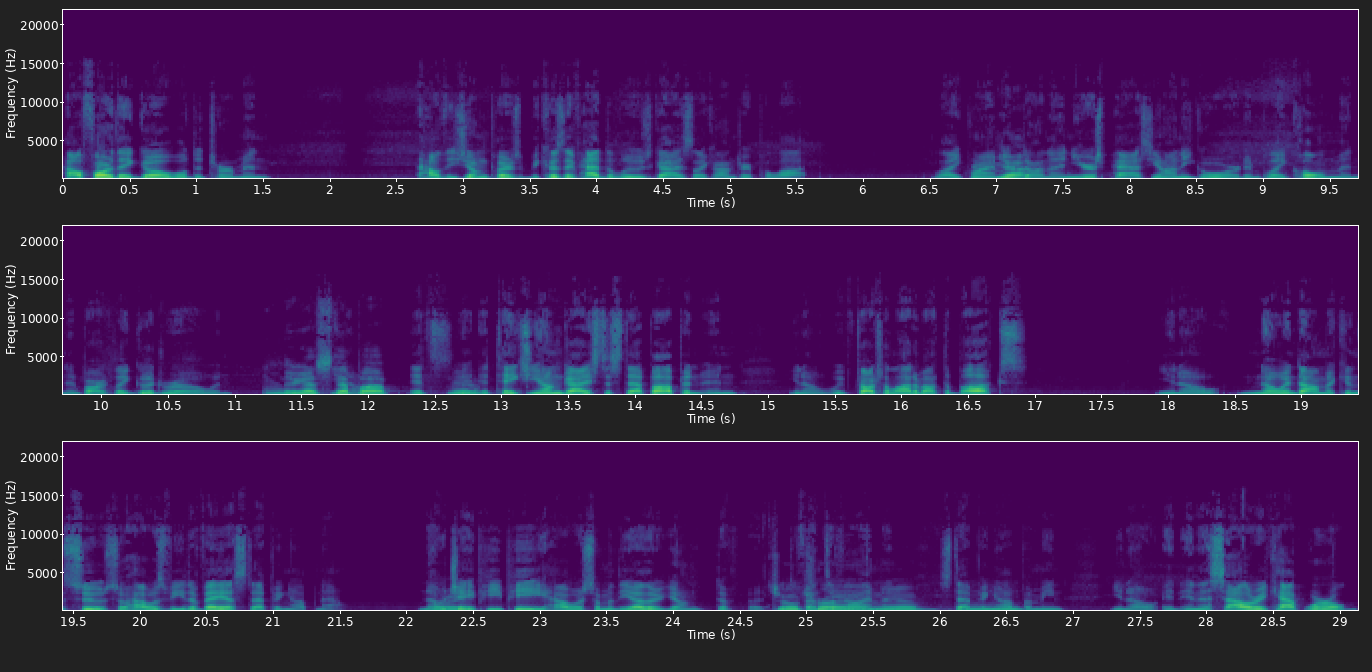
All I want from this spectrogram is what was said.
how far they go will determine how these young players, because they've had to lose guys like Andre Palat, like Ryan Yeah. McDonagh, and years past Yanni Gourde and Blake Coleman and Barclay Goodrow and They got to you step know, up. It's Yeah. it, it takes young guys to step up, and and you know we've talked a lot about the Bucks. You know, no Ndamukong Suh. So how is Vita Vea stepping up now? No Right. JPP. How are some of the other young def- uh, defensive Tryon, linemen yeah. stepping Mhm. up? I mean, you know, in, in a salary cap world,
